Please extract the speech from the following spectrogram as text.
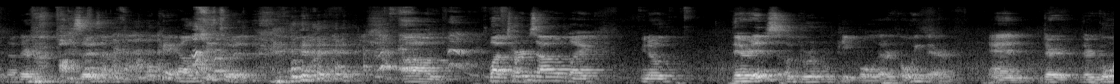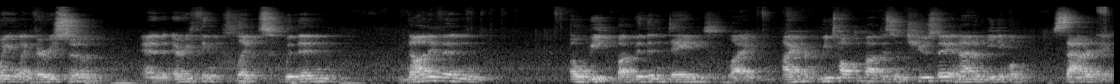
you know, they're my bosses. I'm like, okay, I'll listen to it. Um, but turns out, like, you know, there is a group of people that are going there, and they're they're going like very soon, and everything clicked within not even a week, but within days. Like I heard, we talked about this on Tuesday, and I had a meeting on Saturday.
